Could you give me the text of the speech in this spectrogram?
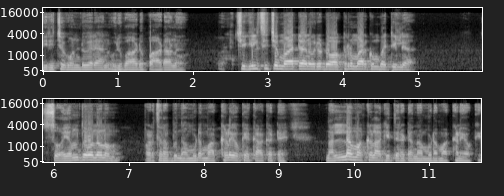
തിരിച്ചു കൊണ്ടുവരാൻ ഒരുപാട് പാടാണ്. ചികിത്സിച്ച് മാറ്റാൻ ഒരു ഡോക്ടർമാർക്കും പറ്റില്ല. സ്വയം തോന്നണം. പടത്തറബ് നമ്മുടെ മക്കളെയൊക്കെ കാക്കട്ടെ. നല്ല മക്കളാക്കി തരട്ടെ നമ്മുടെ മക്കളെയൊക്കെ.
